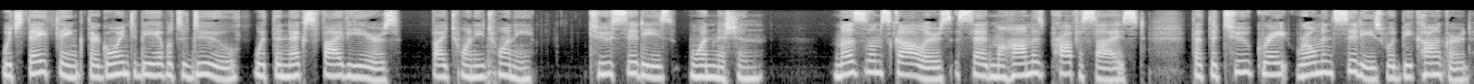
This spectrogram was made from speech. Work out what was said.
which they think they're going to be able to do with the next five years by 2020. Two cities, one mission. Muslim scholars said Muhammad prophesied that the two great Roman cities would be conquered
